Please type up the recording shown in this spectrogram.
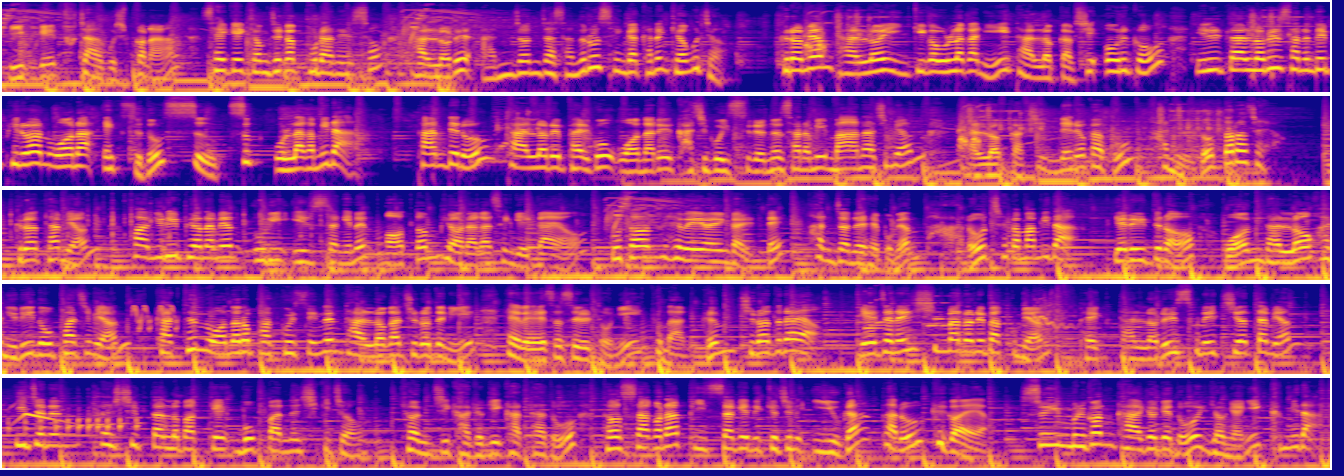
미국에 투자하고 싶거나 세계 경제가 불안해서 달러를 안전자산으로 생각하는 경우죠. 그러면 달러의 인기가 올라가니 달러 값이 오르고 1달러를 사는데 필요한 원화 액수도 쑥쑥 올라갑니다. 반대로 달러를 팔고 원화를 가지고 있으려는 사람이 많아지면 달러 값이 내려가고 환율도 떨어져요. 그렇다면 환율이 변하면 우리 일상에는 어떤 변화가 생길까요? 우선 해외여행 갈 때 환전을 해보면 바로 체감합니다. 예를 들어 원 달러 환율이 높아지면 같은 원화로 바꿀 수 있는 달러가 줄어드니 해외에서 쓸 돈이 그만큼 줄어들어요. 예전엔 10만 원을 바꾸면 100달러를 손에 쥐었다면 이제는 80달러밖에 못 받는 시기죠. 현지 가격이 같아도 더 싸거나 비싸게 느껴지는 이유가 바로 그거예요. 수입 물건 가격에도 영향이 큽니다.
